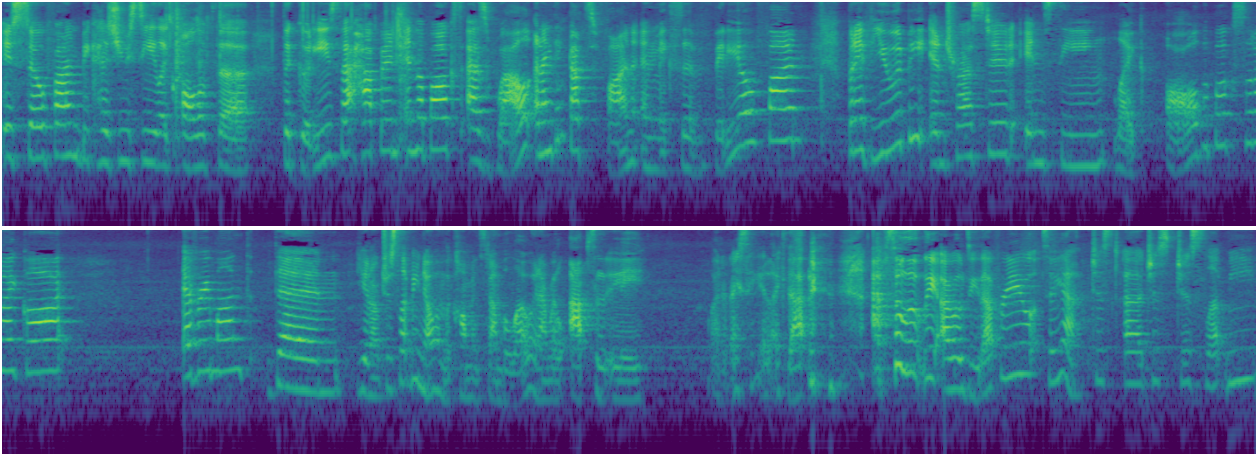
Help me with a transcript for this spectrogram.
is so fun because you see like all of the the goodies that happen in the box as well. And I think that's fun and makes the video fun. But if you would be interested in seeing like all the books that I got every month, then, you know, just let me know in the comments down below and I will absolutely why did I say it like that? Absolutely, I will do that for you. So yeah, just uh, just just let me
